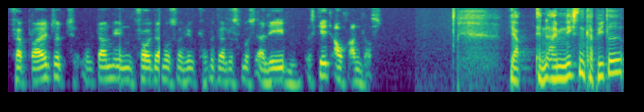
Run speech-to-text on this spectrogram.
verbreitet und dann in Feudalismus und im Kapitalismus erleben. Es geht auch anders. Ja, in einem nächsten Kapitel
